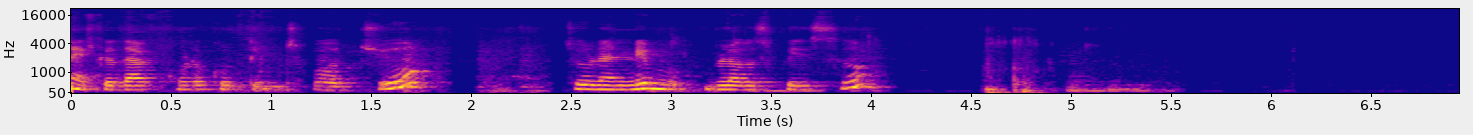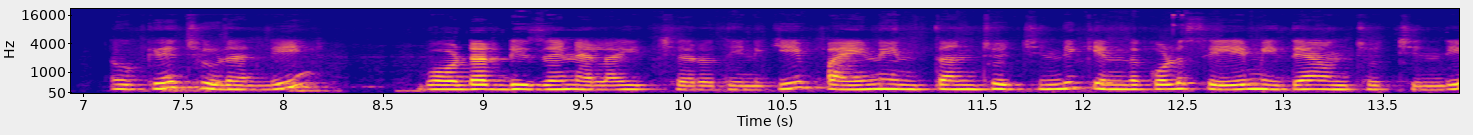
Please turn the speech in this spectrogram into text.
నెక్ దాకా కూడా కుట్టించుకోవచ్చు. చూడండి బ్లౌజ్ పీసు. ఓకే చూడండి. బార్డర్ డిజైన్ ఎలా ఇచ్చారో దీనికి. పైన ఇంత అంచు వచ్చింది కింద కూడా సేమ్ ఇదే అంచు వచ్చింది.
